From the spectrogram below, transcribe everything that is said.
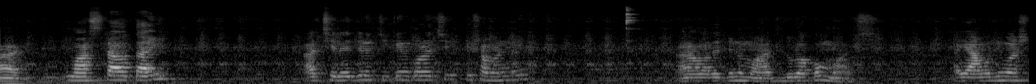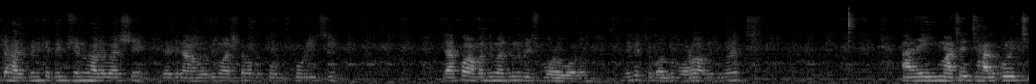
আর মাছটাও তাই। আর ছেলের জন্য চিকেন করেছি, একটু সামান্যই আর আমাদের জন্য মাছ, দু রকম মাছ। এই আমুদি মাছটা হাজব্যান্ড খেতে ভীষণ ভালোবাসে। যার জন্য আমুদি মাছটা আমাকে করেছি দেখো আমাদের মাছগুলো বেশ বড় বড়। দেখেছ কত বড় আমুদি মাছ? আর এই মাছের ঝাল করেছি,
